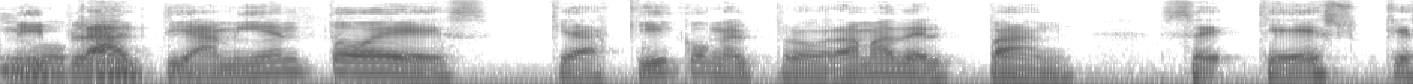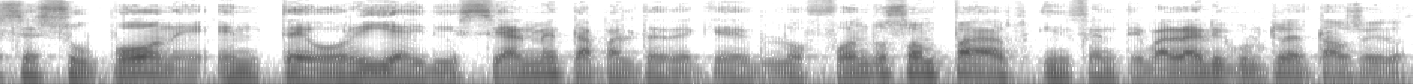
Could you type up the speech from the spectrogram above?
Mi planteamiento es que aquí con el programa del PAN, se- que es que se supone en teoría, inicialmente, aparte de que los fondos son para incentivar la agricultura de Estados Unidos,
